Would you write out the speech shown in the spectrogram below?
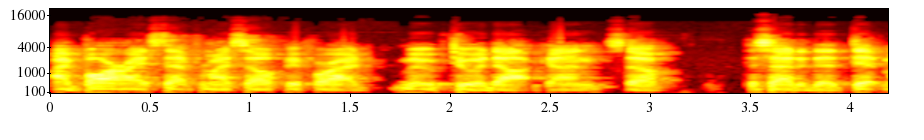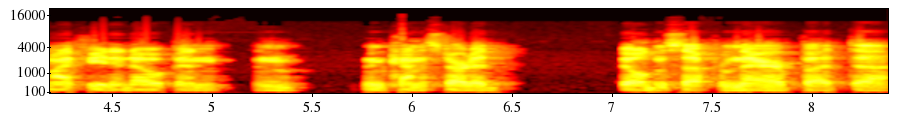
my bar I set for myself before I moved to a dot gun. So decided to dip my feet in open and and kind of started building stuff from there. But uh,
